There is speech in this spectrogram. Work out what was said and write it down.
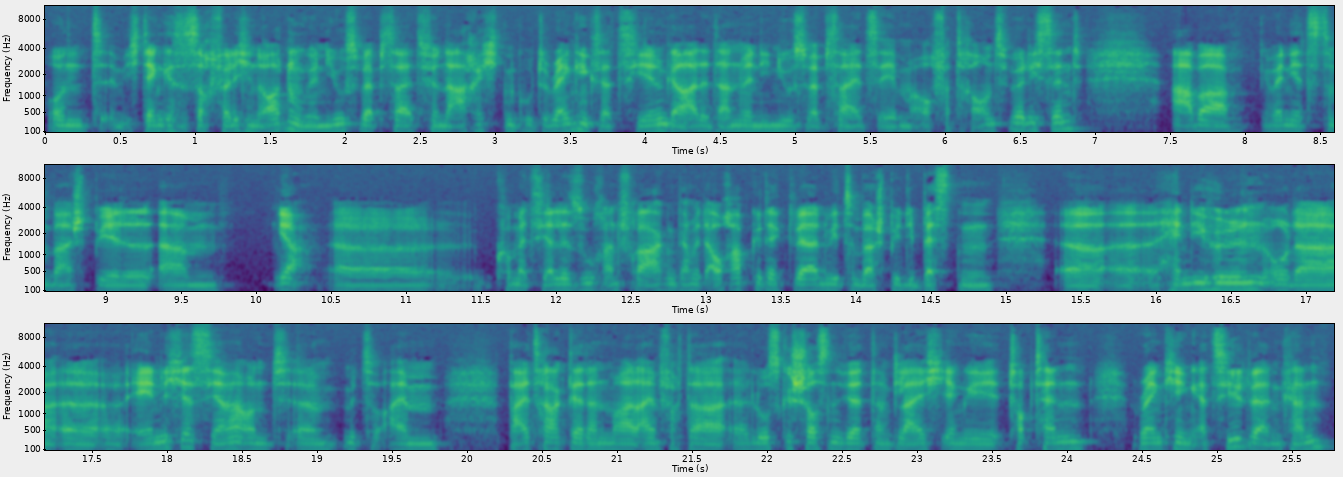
Und ähm, ich denke, es ist auch völlig in Ordnung, wenn News-Websites für Nachrichten gute Rankings erzielen, gerade dann, wenn die News-Websites eben auch vertrauenswürdig sind. Aber wenn jetzt zum Beispiel ähm, ja, äh, kommerzielle Suchanfragen damit auch abgedeckt werden, wie zum Beispiel die besten äh, äh, Handyhüllen oder äh, ähnliches, ja, und äh, mit so einem Beitrag, der dann mal einfach da äh, losgeschossen wird, dann gleich irgendwie Top 10 Ranking erzielt werden kann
